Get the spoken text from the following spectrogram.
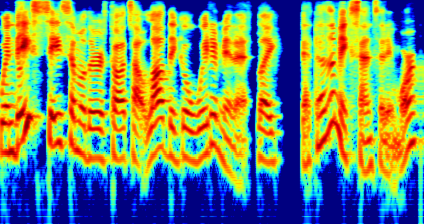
when they say some of their thoughts out loud, they go, wait a minute, like that doesn't make sense anymore.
